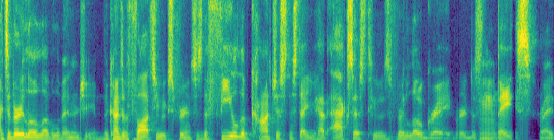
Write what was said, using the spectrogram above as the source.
it's a very low level of energy. The kinds of thoughts you experience is the field of consciousness that you have access to is very low grade, very just Mm. base, right?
